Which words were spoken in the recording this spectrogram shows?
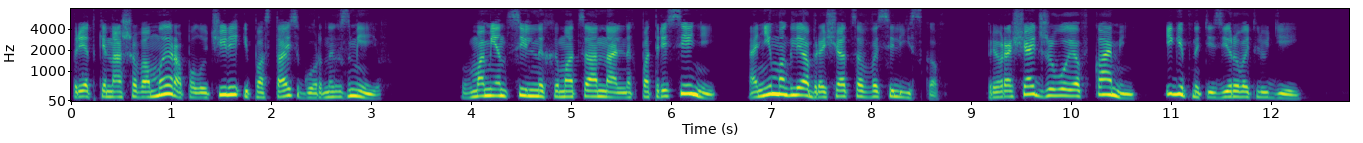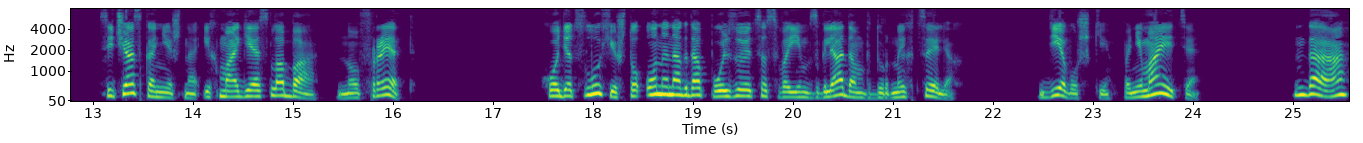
предки нашего мэра получили ипостась горных змеев. В момент сильных эмоциональных потрясений они могли обращаться в василисков, превращать живое в камень и гипнотизировать людей. Сейчас, конечно, их магия слаба, но Фред... Ходят слухи, что он иногда пользуется своим взглядом в дурных целях. Девушки, понимаете? «Да».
